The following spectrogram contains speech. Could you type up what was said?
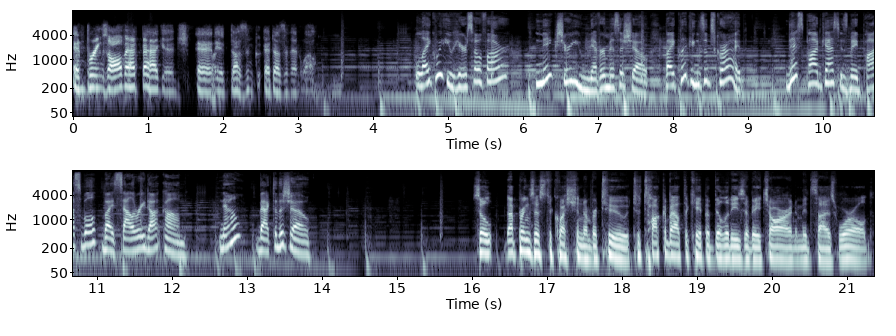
and brings all that baggage and it doesn't it doesn't end well. Like what you hear so far? Make sure you never miss a show by clicking subscribe. This podcast is made possible by Salary.com. Now, back to the show. So that brings us to question number two to talk about the capabilities of HR in a mid-sized world.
